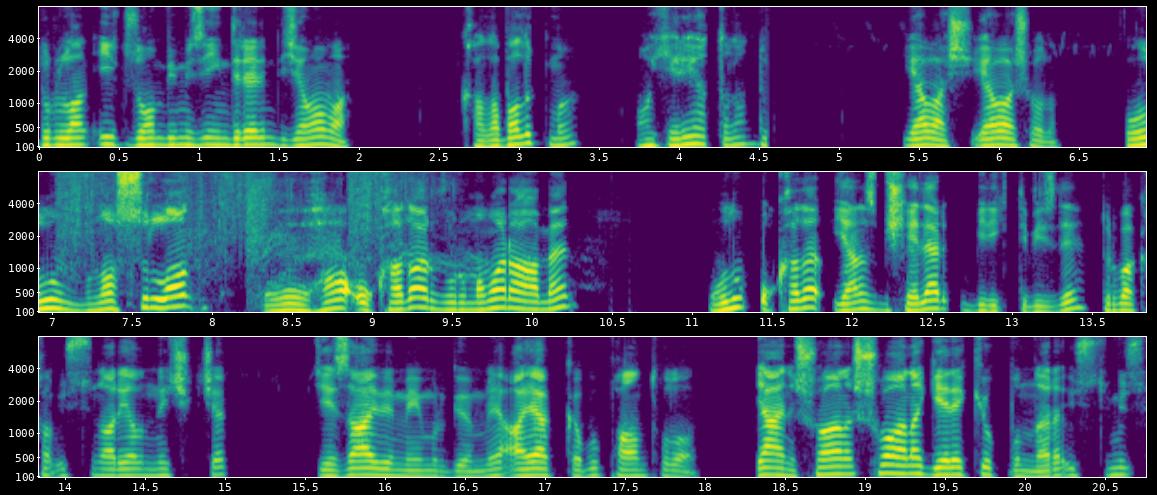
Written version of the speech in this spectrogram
Dur lan ilk zombimizi indirelim diyeceğim ama. Kalabalık mı? Aa yere yattı lan dur. Yavaş yavaş oğlum. Oğlum bu nasıl lan? Oha o kadar vurmama rağmen. Oğlum o kadar yalnız bir şeyler birikti bizde. Dur bakalım üstünü arayalım ne çıkacak. Cezaevi memur gömleği, ayakkabı, pantolon. Yani şu an şu ana gerek yok bunlara. Üstümüz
